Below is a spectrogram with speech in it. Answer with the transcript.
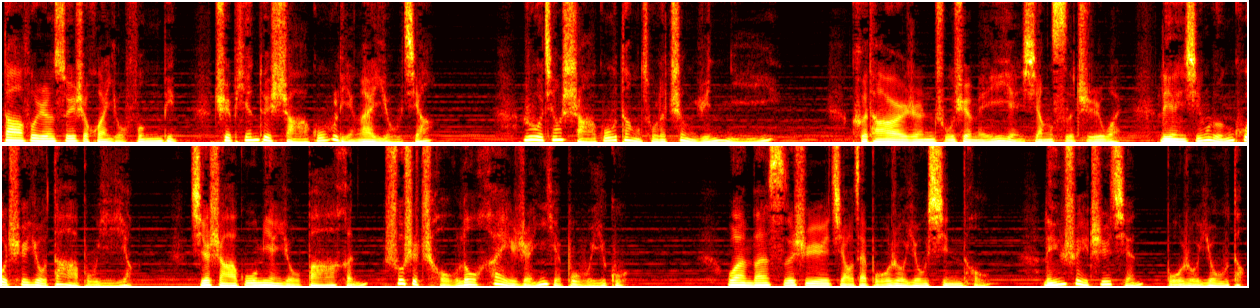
大夫人虽是患有疯病，却偏对傻姑怜爱有加。若将傻姑当做了郑云霓，可他二人除却眉眼相似之外，脸型轮廓却又大不一样。且傻姑面有疤痕，说是丑陋害人也不为过。万般思绪搅在薄若幽心头，临睡之前，薄若幽道。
